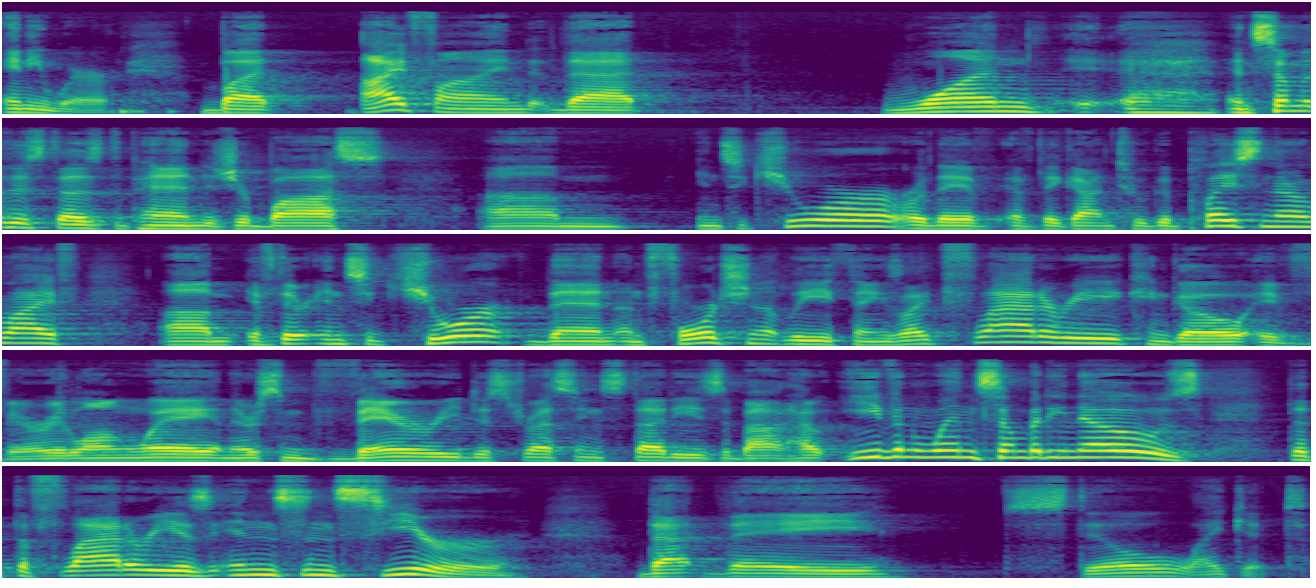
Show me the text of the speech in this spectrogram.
anywhere. But I find that one, and some of this does depend, is your boss um, insecure or they've, have they gotten to a good place in their life? Um, if they're insecure, then unfortunately, things like flattery can go a very long way. And there's some very distressing studies about how even when somebody knows that the flattery is insincere, that they still like it.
